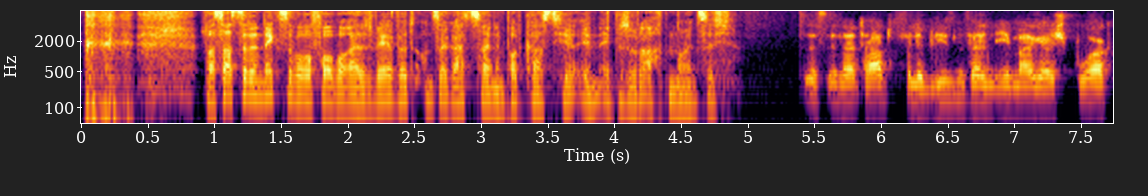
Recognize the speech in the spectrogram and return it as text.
Was hast du denn nächste Woche vorbereitet? Wer wird unser Gast sein im Podcast hier in Episode 98? Das ist in der Tat Philipp Liesenfeld, ein ehemaliger Spurg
